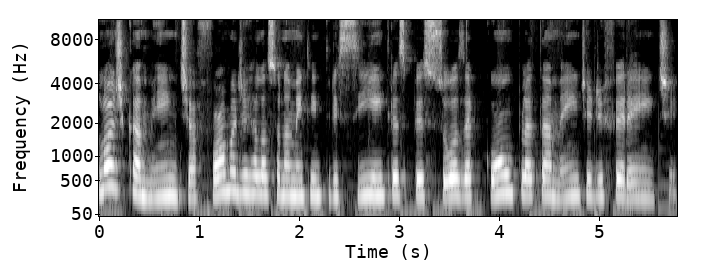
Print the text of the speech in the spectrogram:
Logicamente, a forma de relacionamento entre si e entre as pessoas é completamente diferente.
